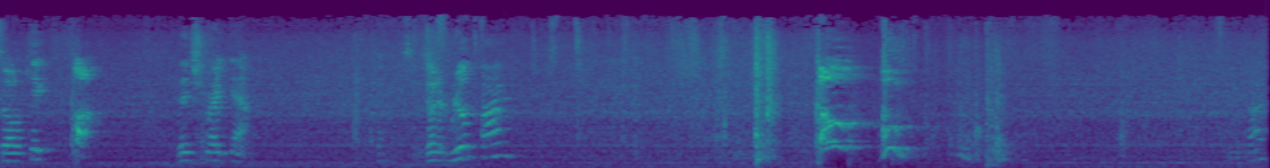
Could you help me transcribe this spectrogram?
So kick up, then strike down. Done it real time. Oh! Oh! Real time.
